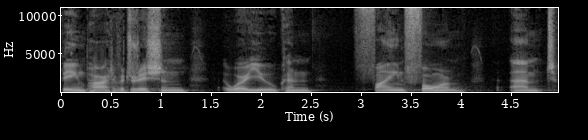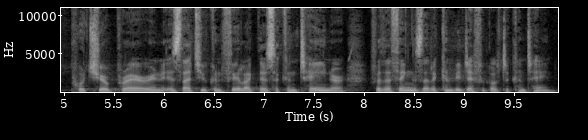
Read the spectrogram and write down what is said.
being part of a tradition where you can find form um, to put your prayer in is that you can feel like there's a container for the things that it can be difficult to contain.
